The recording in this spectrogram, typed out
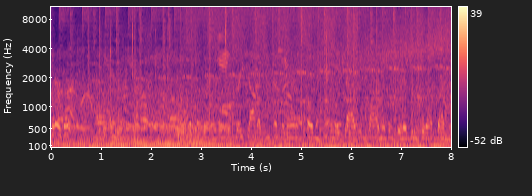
Great job at defensive end. I saw you keeping those guys inside, making sure they didn't get outside of you.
